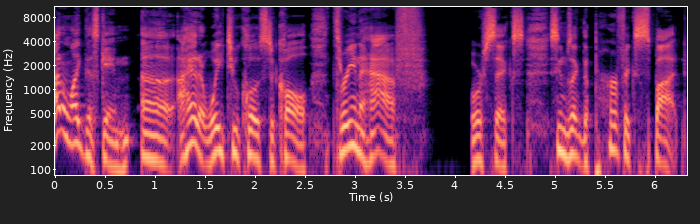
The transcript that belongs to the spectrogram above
I don't like this game. Uh, I had it way too close to call. Three and a half or six seems like the perfect spot.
